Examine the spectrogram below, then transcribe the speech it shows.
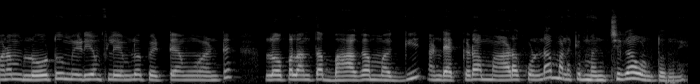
మనం లో టు మీడియం ఫ్లేమ్లో పెట్టాము అంటే లోపలంతా బాగా మగ్గి అండ్ ఎక్కడ మాడకుండా మనకి మంచిగా ఉంటుంది.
